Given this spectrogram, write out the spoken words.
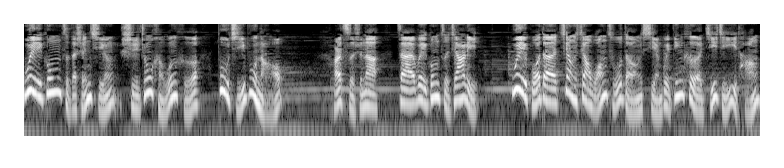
魏公子的神情始终很温和，不急不恼。而此时呢，在魏公子家里，魏国的将相、王族等显贵宾客济济一堂，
